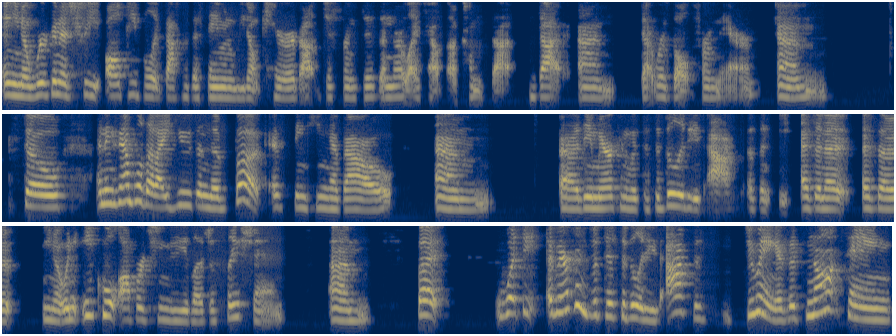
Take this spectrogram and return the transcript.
and you know we're going to treat all people exactly the same and we don't care about differences in their life outcomes that that um, that result from there. Um, so an example that i use in the book is thinking about um, uh, the american with disabilities act as an as an a, as a you know an equal opportunity legislation. Um, but what the americans with disabilities act is doing is it's not saying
